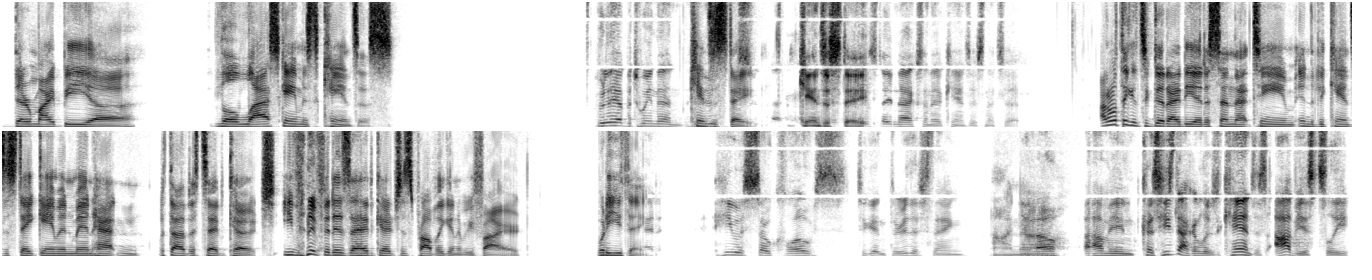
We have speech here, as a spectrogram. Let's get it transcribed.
there might be uh the last game is Kansas. Who do they have between then? Kansas Who's- State. Kansas State. Kansas State next, and they have Kansas, and that's it. I don't think it's a good idea to send that team into the Kansas State game in Manhattan without its head coach, even if it is a head coach that's probably going to be fired. What do you think? He was so close to getting through this thing. I know. You know, I mean, because he's not going to lose to Kansas, obviously,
